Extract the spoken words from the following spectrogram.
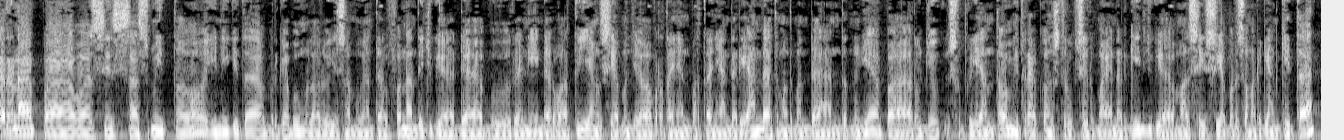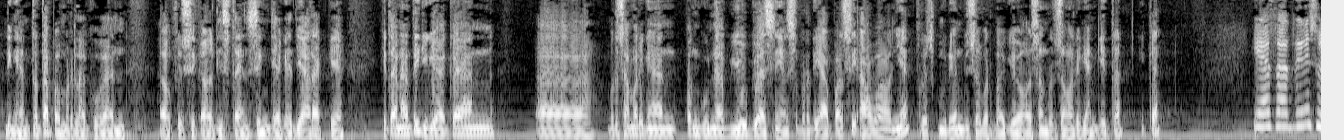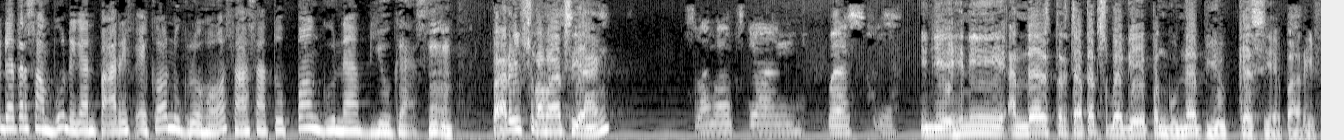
Karena Pak Wasis Sasmito, ini kita bergabung melalui sambungan telepon. Nanti juga ada Bu Reni Indarwati yang siap menjawab pertanyaan-pertanyaan dari Anda, teman-teman. Dan tentunya Pak Rujuk Supriyanto, Mitra Konstruksi Rumah Energi juga masih siap bersama dengan kita dengan tetap memperlakukan uh, physical distancing, jaga jarak ya. Kita nanti juga akan uh, bersama dengan pengguna biogasnya. Seperti apa sih awalnya, terus kemudian bisa berbagi wawasan bersama dengan kita. Ika? Ya saat ini sudah tersambung dengan Pak Arif Eko Nugroho, salah satu pengguna biogas. Mm-mm. Pak Arif, selamat siang. Selamat siang, Mas. Ya, Injih, ini Anda tercatat sebagai pengguna biogas ya Pak Arif.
